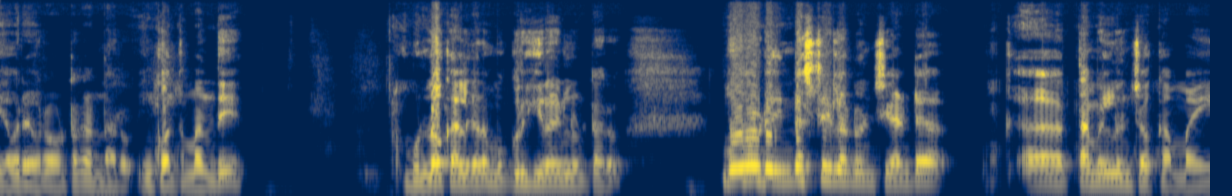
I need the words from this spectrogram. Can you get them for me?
ఎవరెవరో ఉంటారు అన్నారు. ఇంకొంతమంది ముల్లోకాలు కదా ముగ్గురు హీరోయిన్లు ఉంటారు. మూడు ఇండస్ట్రీల నుంచి అంటే తమిళ్ నుంచి ఒక అమ్మాయి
